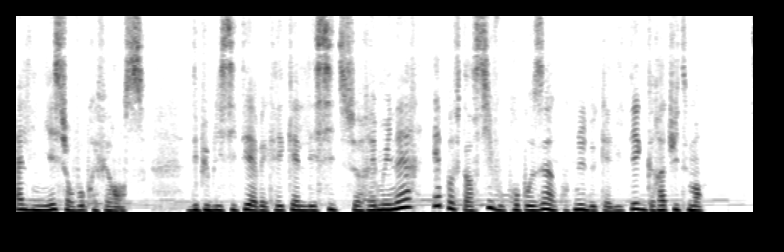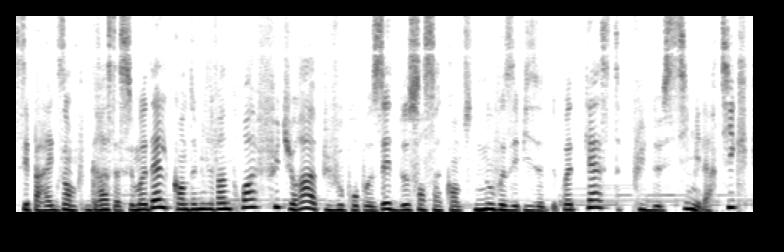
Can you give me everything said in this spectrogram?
alignées sur vos préférences. Des publicités avec lesquelles les sites se rémunèrent et peuvent ainsi vous proposer un contenu de qualité gratuitement. C'est par exemple grâce à ce modèle qu'en 2023, Futura a pu vous proposer 250 nouveaux épisodes de podcast, plus de 6000 articles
